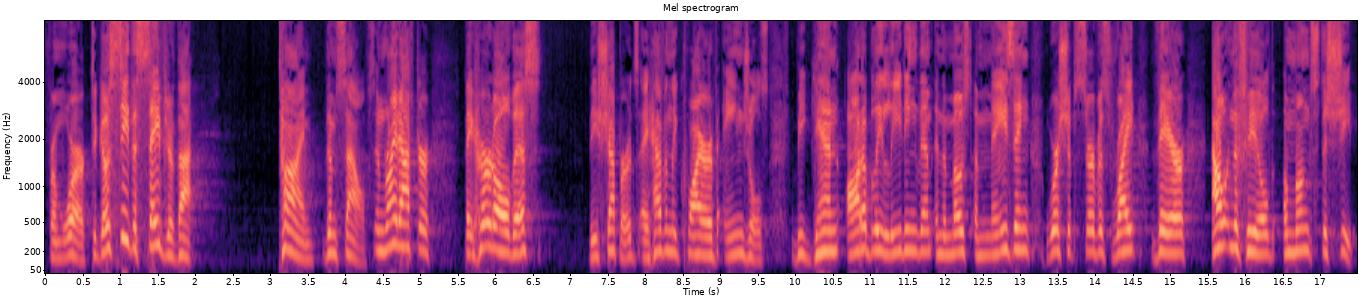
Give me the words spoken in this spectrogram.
from work, to go see the Savior that time themselves. And right after they heard all this, these shepherds, a heavenly choir of angels, began audibly leading them in the most amazing worship service right there out in the field amongst the sheep.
